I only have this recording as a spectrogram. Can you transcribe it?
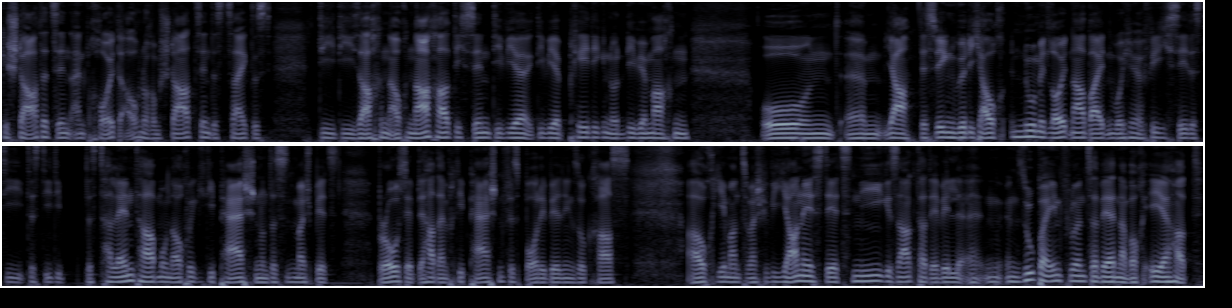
gestartet sind, einfach heute auch noch am Start sind. Das zeigt, dass die, die Sachen auch nachhaltig sind, die wir, die wir predigen oder die wir machen. Und ähm, ja, deswegen würde ich auch nur mit Leuten arbeiten, wo ich wirklich sehe, dass die, dass die, die das Talent haben und auch wirklich die Passion. Und das ist zum Beispiel jetzt Brosep, der hat einfach die Passion fürs Bodybuilding so krass. Auch jemand zum Beispiel wie Janis, der jetzt nie gesagt hat, er will äh, ein, ein super Influencer werden, aber auch er hat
